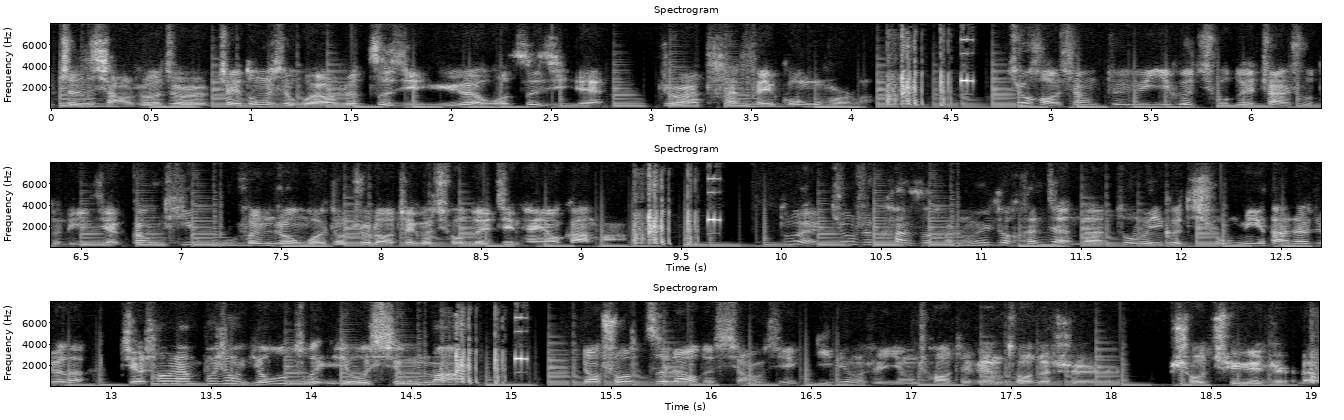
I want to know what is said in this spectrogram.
真想说，就是这东西我要是自己愉悦我自己，有点太费功夫了。就好像对于一个球队战术的理解，刚踢五分钟我就知道这个球队今天要干嘛。对，就是看似很容易，就很简单。作为一个球迷，大家觉得解说员不就有嘴就行吗？要说资料的详细，一定是英超这边做的是首屈一指的。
